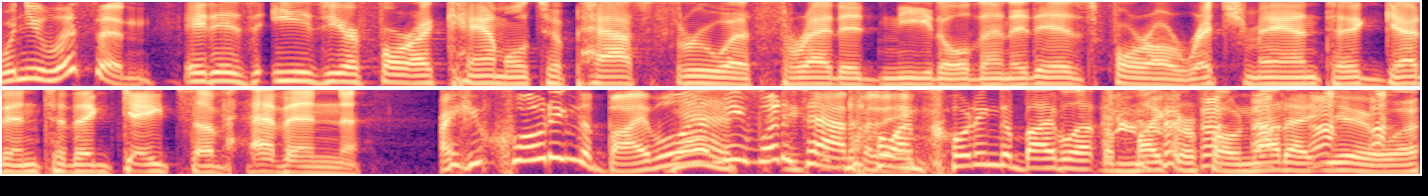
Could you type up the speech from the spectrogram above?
when you listen. It is easier for a camel to pass through a threaded needle than it is for a rich man to get into the gates of heaven. Are you quoting the Bible at me? What is happening? No, I'm quoting the Bible at the microphone, not at you.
